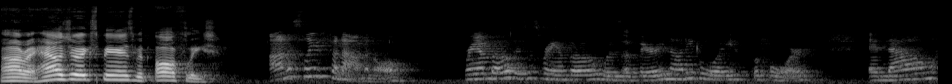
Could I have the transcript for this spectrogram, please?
All right. How's your experience with off leash? Honestly, phenomenal. Rambo, this is Rambo, was a very naughty boy before, and now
